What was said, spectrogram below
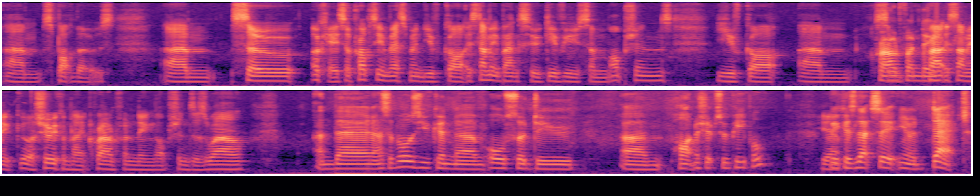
um, spot those. Um, so, okay, so property investment, you've got Islamic banks who give you some options. You've got um, Crowdfunding. crowd, Islamic or Sharia compliant crowdfunding options as well. and then I suppose you can um, also do um, partnerships with people. Yeah. Because let's say you know debt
